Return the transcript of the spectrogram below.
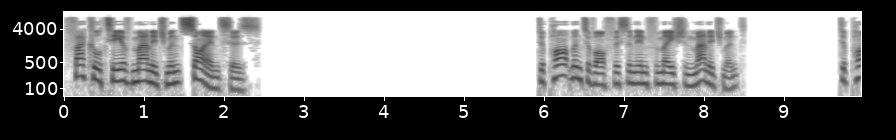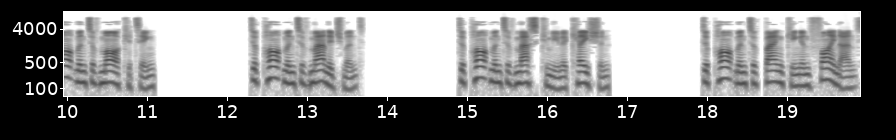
Faculty of Management Sciences. Department of Office and Information Management. Department of Marketing. Department of Management Department of Mass Communication Department of Banking and Finance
